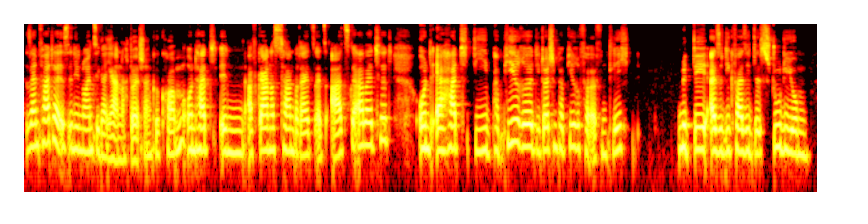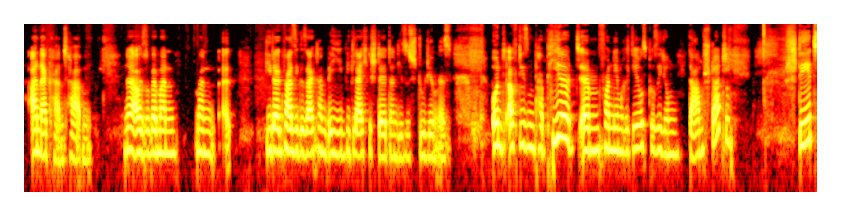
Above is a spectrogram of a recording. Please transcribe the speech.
sein Vater ist in den 90er Jahren nach Deutschland gekommen und hat in Afghanistan bereits als Arzt gearbeitet. Und er hat die Papiere, die deutschen Papiere veröffentlicht, mit die, also die quasi das Studium anerkannt haben. Ne, also wenn man, man, äh, die dann quasi gesagt haben, wie, wie gleichgestellt dann dieses Studium ist. Und auf diesem Papier ähm, von dem Regierungspräsidium Darmstadt steht,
